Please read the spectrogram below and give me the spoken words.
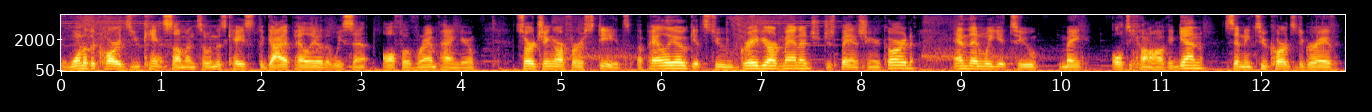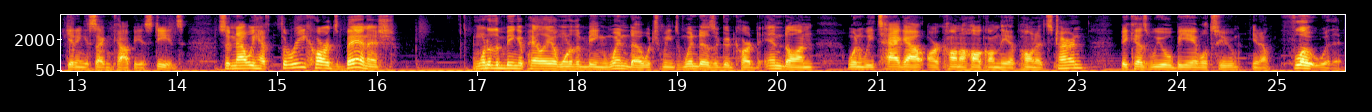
one of the cards you can't summon. So in this case, the Gaia Paleo that we sent off of Rampengu, searching our first steeds. A Paleo gets to graveyard manage, just banishing a card, and then we get to make Ulti Cannahawk again, sending two cards to grave, getting a second copy of steeds. So now we have three cards banished, one of them being a Paleo, one of them being Winda, which means Winda is a good card to end on when we tag out our Cannahawk on the opponent's turn, because we will be able to, you know, float with it.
